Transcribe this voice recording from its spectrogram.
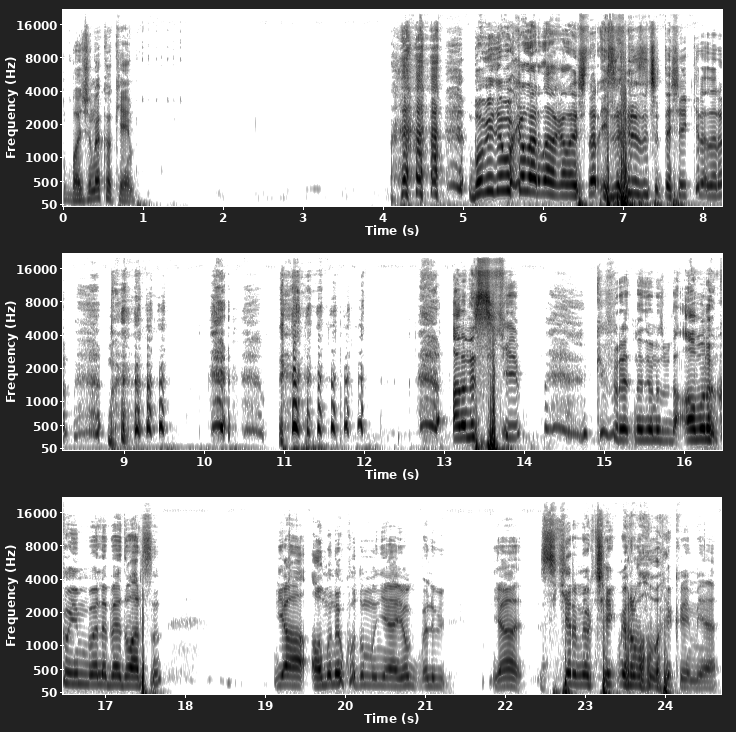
Bacına kakayım. Bu video bu kadardı arkadaşlar. İzlediğiniz için teşekkür ederim. Ananı sikeyim. Küfür etme diyorsunuz bir de amına koyayım böyle bed varsın. Ya amına kodumun ya yok böyle bir ya sikerim yok çekmiyorum amına koyayım ya.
